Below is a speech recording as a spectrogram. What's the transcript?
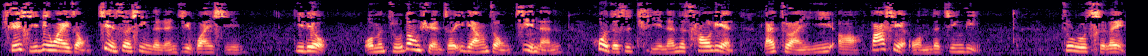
学习另外一种建设性的人际关系。第六，我们主动选择一两种技能或者是体能的操练，来转移啊发泄我们的精力，诸如此类。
